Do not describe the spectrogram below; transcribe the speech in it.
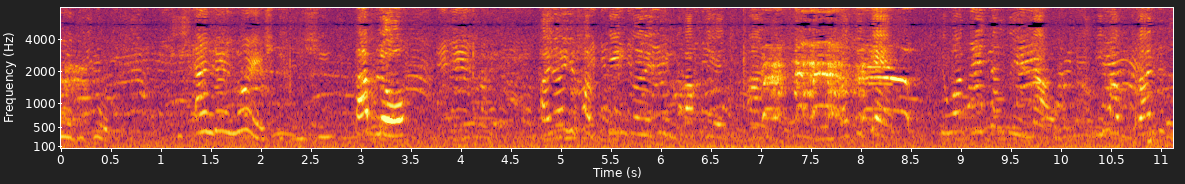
Good food. She's undernourished, isn't she? Pablo, I know you have things to let him back to your honest, but you can't. He won't listen to you now. You have gone this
